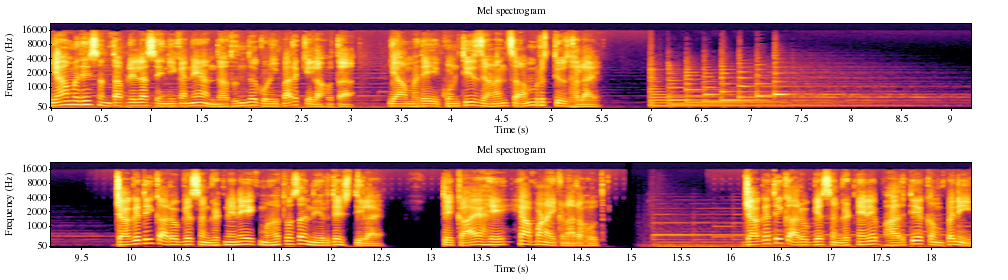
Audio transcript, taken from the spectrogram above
यामध्ये संतापलेल्या सैनिकांनी अंधाधुंद गोळीबार केला होता. यामध्ये एकोणतीस जणांचा मृत्यू झालाय. जागतिक आरोग्य संघटनेने एक महत्त्वाचा निर्देश दिलाय. ते काय आहे हे आपण ऐकणार आहोत. जागतिक आरोग्य संघटनेने भारतीय कंपनी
